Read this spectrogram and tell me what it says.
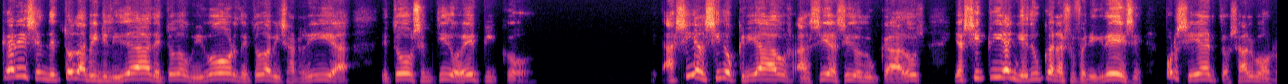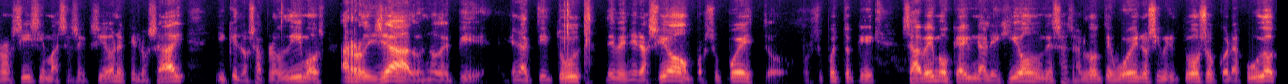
carecen de toda virilidad, de todo vigor, de toda bizarría, de todo sentido épico. Así han sido criados, así han sido educados, y así crían y educan a sus feligreses. Por cierto, salvo honrosísimas excepciones que los hay y que los aplaudimos arrodillados, no de pie, en actitud de veneración, por supuesto. Por supuesto que sabemos que hay una legión de sacerdotes buenos y virtuosos, corajudos,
